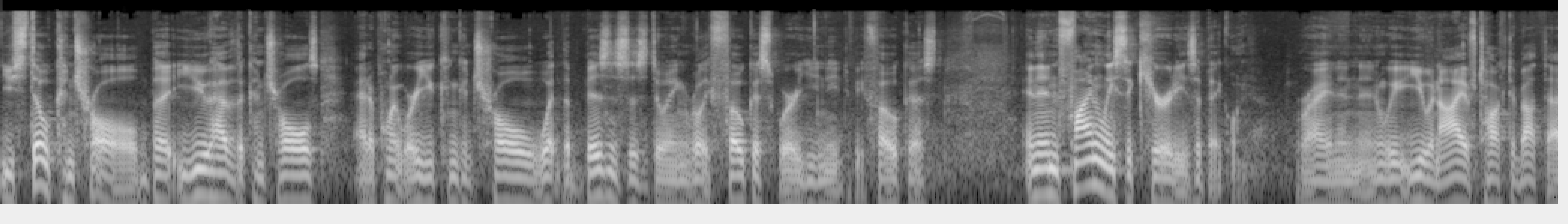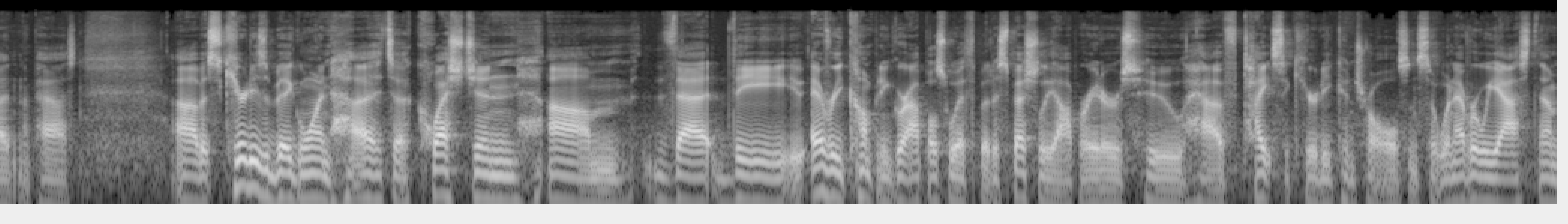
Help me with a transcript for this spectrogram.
you still control, but you have the controls at a point where you can control what the business is doing, really focus where you need to be focused. And then finally, security is a big one, right? And, and we, you and I have talked about that in the past. Uh, but security is a big one. Uh, it's a question um, that the every company grapples with, but especially operators who have tight security controls. And so, whenever we ask them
